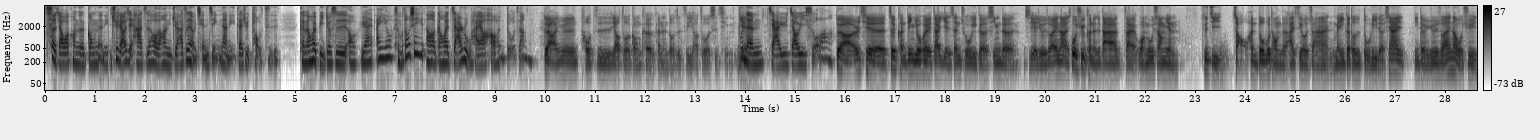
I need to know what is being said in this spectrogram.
社交挖矿这个功能，你去了解它之后，然后你觉得它真的有前景，那你再去投资。可能会比就是哦，原来哎呦什么东西，然后赶快加入还要好很多这样。对啊，因为投资要做的功课，可能都是自己要做的事情，不能假于交易所啊。对啊，而且这肯定又会再衍生出一个新的职业，就是说，哎，那过去可能是大家在网络上面自己找很多不同的 ICO 专案，每一个都是独立的。现在你等于就是说，哎，那我去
